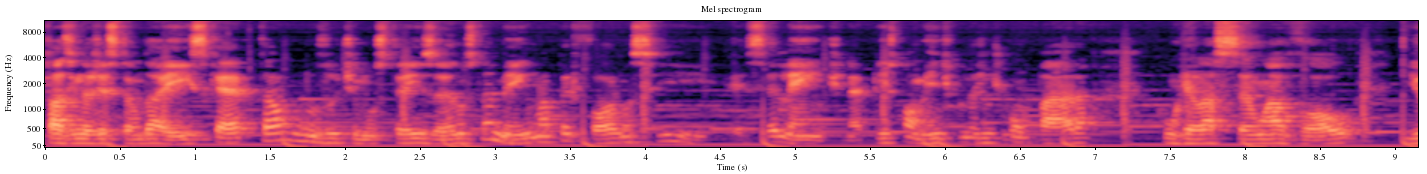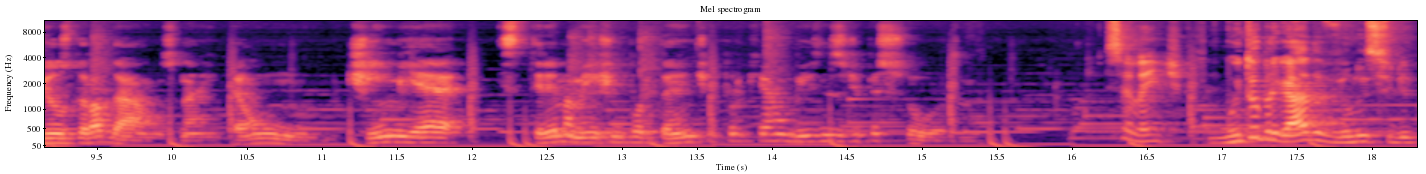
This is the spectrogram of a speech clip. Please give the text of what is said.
fazendo a gestão da Ace Capital, nos últimos três anos também uma performance excelente, né? principalmente quando a gente compara com relação à vol e os drawdowns, né? Então, time é extremamente importante porque é um business de pessoas. Né? Excelente. Muito obrigado, viu, Luiz Felipe,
